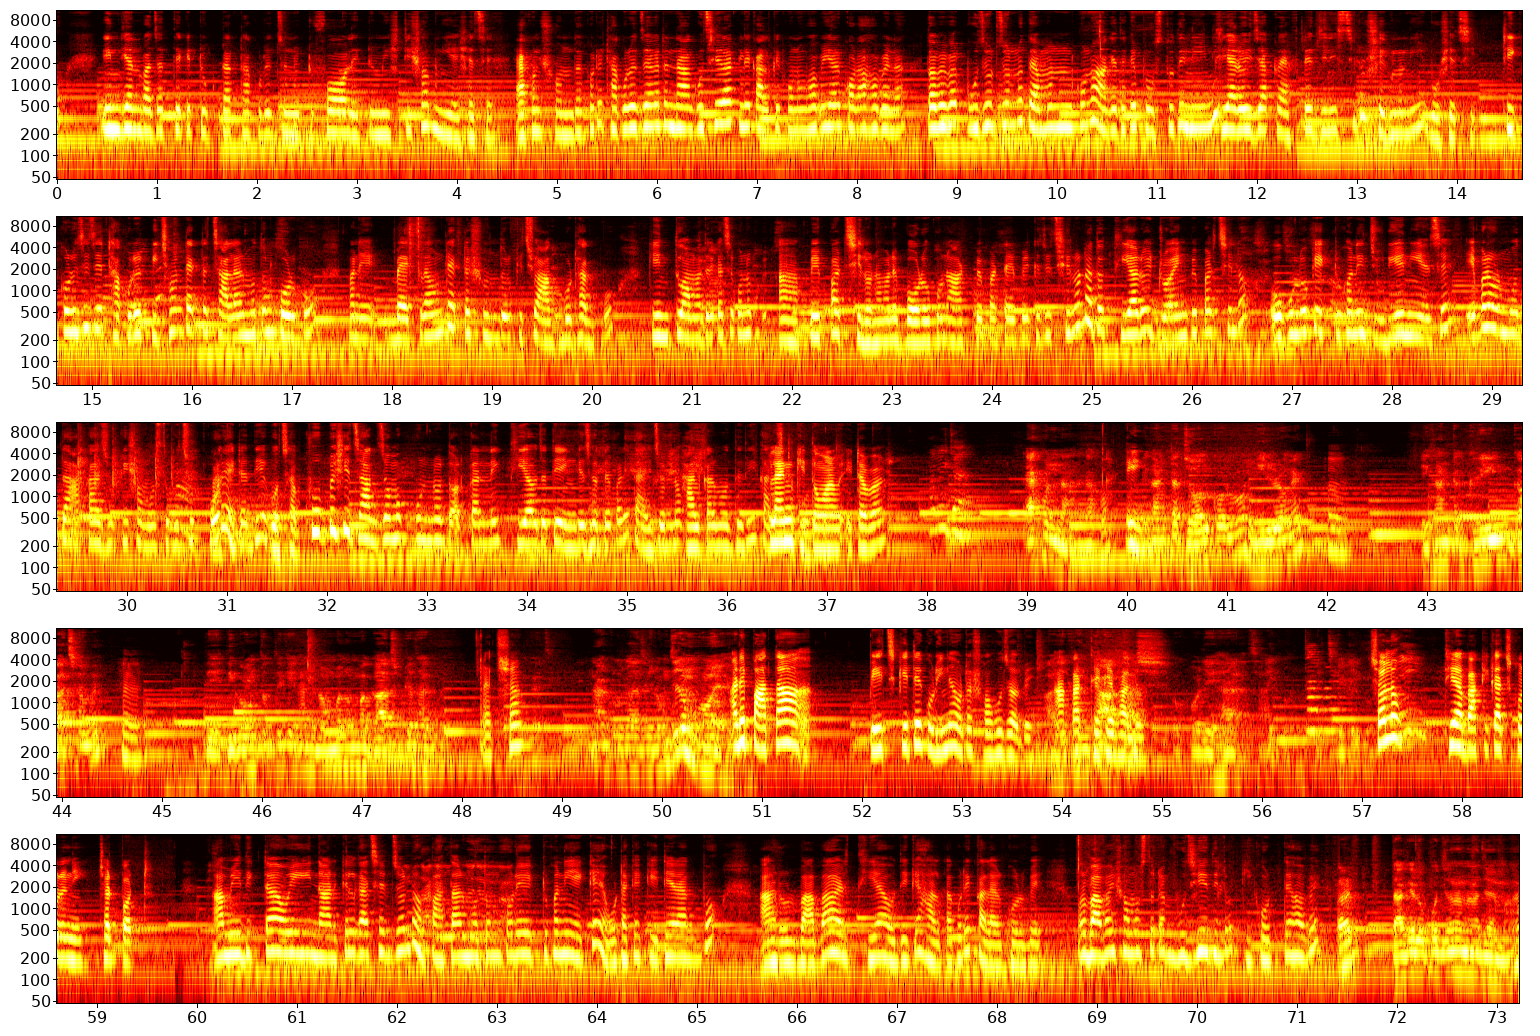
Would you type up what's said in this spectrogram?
ইন্ডিয়ান বাজার থেকে টুকটাক ঠাকুরের জন্য একটু ফল, একটু মিষ্টি সব নিয়ে এসেছে। এখন সন্ধ্যা করে ঠাকুরের জায়গাটা না গুছিয়ে রাখলে কালকে কোনোভাবেই আর করা হবে না। তবে এবার পুজোর জন্য তেমন কোনো আগে থেকে প্রস্তুতি নিইনি। আর ওই যা ক্রাফটের জিনিস ছিল সেগুলো নিয়ে বসেছি। ঠিক করেছি যে ঠাকুরের পিছনটা একটা চালার মতন করব। মানে ব্যাকগ্রাউন্ডে একটা সুন্দর কিছু আঁকবো থাকব কিন্তু আমাদের কাছে কোনো পেপার ছিল না। মানে বড় কোনো আর্ট পেপার টাইপের কিছু ছিল না তো থিয়ার ওই ড্রয়িং পেপার ছিল ওগুলোকে একটুখানি জুড়িয়ে নিয়েছে। এবার ওর মধ্যে আঁকা ঝুঁকি সমস্ত কিছু করে এটা দিয়ে গোছাবো। খুব বেশি জাঁকজমকপূর্ণ দরকার নেই থিয়াও যাতে এঙ্গেজ হতে পারে তাই জন্য হালকার মধ্যে দিয়ে প্ল্যান কি তোমার এটা আবার? এখন না দেখো এই। এখানটা জল করব নীল রঙের। হুম। এখানটা গ্রিন গাছ হবে। হুম। দি- দিগন্ত থেকে এখানে লম্বা লম্বা গাছ উঠে থাকবে। আচ্ছা? নারকেল গাছ এরকম যেরকম হয়। আরে পাতা পেজ কেটে করি না ওটা সহজ হবে। আকার থেকে ভালো। উপরে হ্যাঁ। চলো থিয়া বাকি কাজ করে নি ঝটপট। আমি এদিকটা ওই নারকেল গাছের জন্য পাতার মতন করে একটুখানি এঁকে ওটাকে কেটে রাখব। আর ওর বাবা আর থিয়া ওদিকে হালকা করে কালার করবে। ওর বাবাই সমস্তটা বুঝিয়ে দিল কি করতে হবে। দাগের ওপর যেন না যায় মা?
